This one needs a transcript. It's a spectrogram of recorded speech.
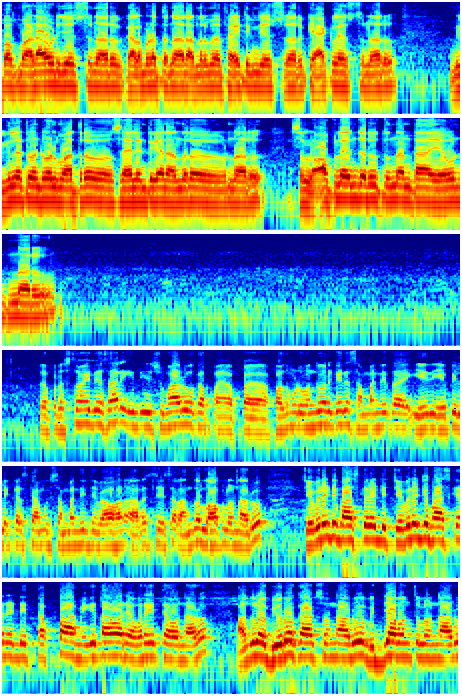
పాపం అడావుడి చేస్తున్నారు కలబడుతున్నారు అందరి మీద ఫైటింగ్ చేస్తున్నారు కేకలేస్తున్నారు. మిగిలినటువంటి వాళ్ళు మాత్రం సైలెంట్గానే అందరూ ఉన్నారు. అసలు లోపల ఏం జరుగుతుందంట? ఏముంటున్నారు? సో ప్రస్తుతం అయితే సార్ ఇది సుమారు ఒక ప- పదమూడు మంది వరకు అయితే సంబంధిత ఏది ఏపీ లిక్కర్ స్కామ్కి సంబంధించిన వ్యవహారం అరెస్ట్ చేశారు. అందరూ లోపల ఉన్నారు. చెవిరెడ్డి భాస్కర్ రెడ్డి చెవిరెడ్డి భాస్కర్ రెడ్డి తప్ప మిగతా వారు ఎవరైతే ఉన్నారో అందులో బ్యూరోక్రాట్స్ ఉన్నారు విద్యావంతులు ఉన్నారు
